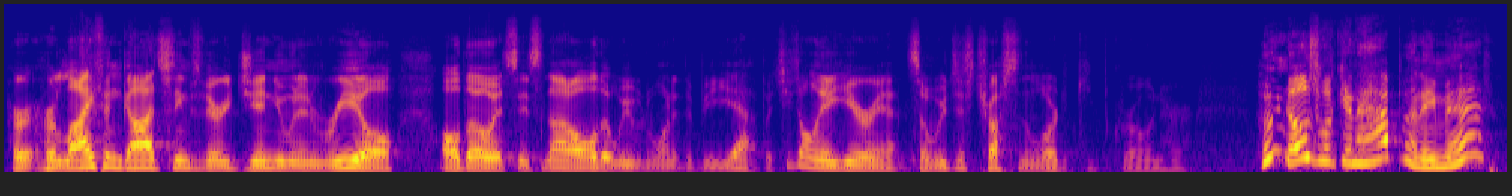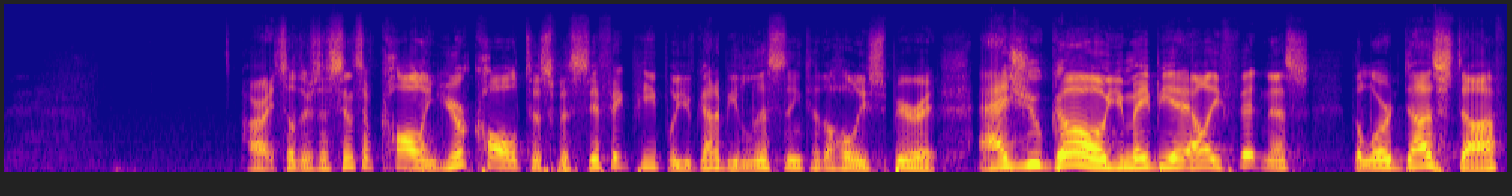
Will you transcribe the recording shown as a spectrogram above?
her, her life in God seems very genuine and real, although it's, it's not all that we would want it to be yet. But she's only a year in, so we're just trusting the Lord to keep growing her. Who knows what can happen? Amen? All right, so there's a sense of calling. You're called to specific people. You've got to be listening to the Holy Spirit. As you go, you may be at LA Fitness. The Lord does stuff.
